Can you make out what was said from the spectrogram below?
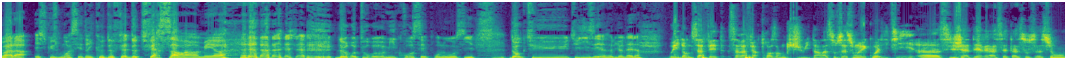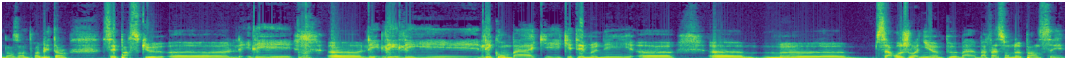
Voilà, excuse-moi Cédric de, fa- de te faire ça, hein, mais euh, le retour au micro c'est pour nous aussi. Donc tu, tu disais Lionel. Oui, donc ça fait, ça va faire trois ans que je suis dans l'association Equality. Euh, si j'ai adhéré à cette association dans un premier temps, c'est parce que euh, les les, euh, les les les les combats qui, qui étaient menés me ça rejoignait un peu ma, ma façon de penser.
